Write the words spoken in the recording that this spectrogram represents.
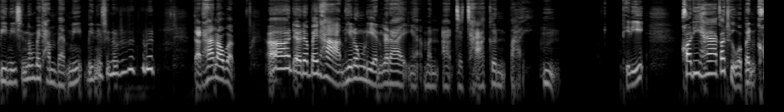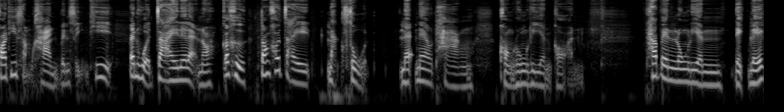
ปีนี้ฉันต้องไปทำแบบนี้ ปีนี้ฉัน แต่ถ้าเราแบบเออเดี๋ยวเดี๋ยวไปถามที่โรงเรียนก็ได้เงี้ยมันอาจจะช้าเกินไป อืทีนี้ข้อที่ห้าก็ถือว่าเป็นข้อที่สำคัญเป็นสิ่งที่เป็นหัวใจเลยแหละเนาะก็คือต้องเข้าใจหลักสูตรและแนวทางของโรงเรียนก่อน ถ้าเป็นโรงเรียนเด็กเล็ก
